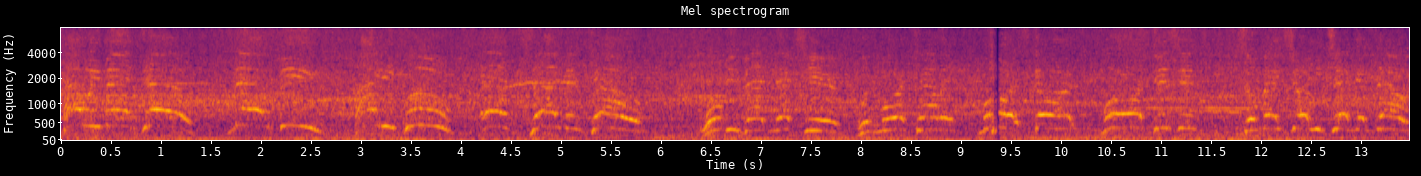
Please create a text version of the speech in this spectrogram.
Howie Mandel, We'll be back next year with more talent, more stars, more auditions. So make sure you check us out.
